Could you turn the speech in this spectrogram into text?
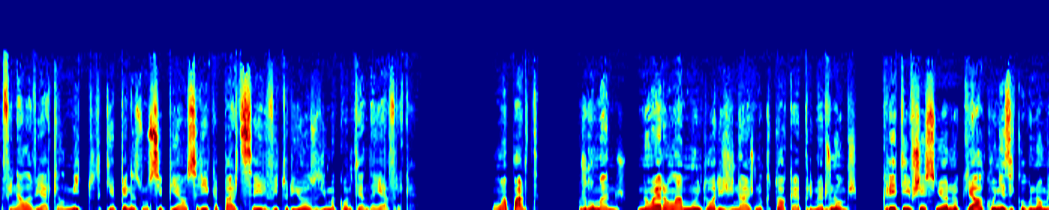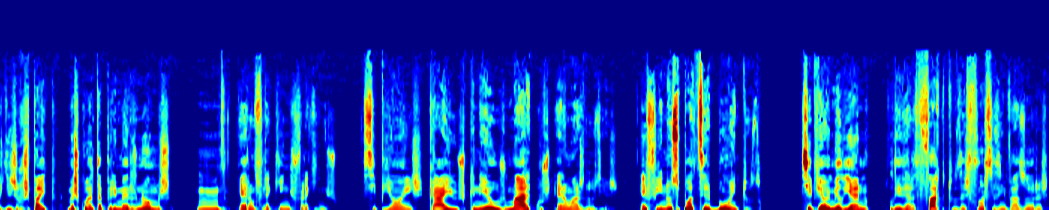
Afinal, havia aquele mito de que apenas um Cipião seria capaz de sair vitorioso de uma contenda em África. Um à parte, os romanos não eram lá muito originais no que toca a primeiros nomes. Criativos, sim senhor, no que a alcunhas e cognomes diz respeito, mas quanto a primeiros nomes, hum, eram fraquinhos, fraquinhos. Cipiões, Caios, Queneus, Marcos eram às dúzias. Enfim, não se pode ser bom em tudo. Cipião Emiliano, líder de facto das forças invasoras,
